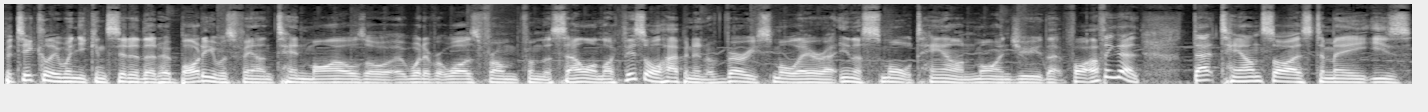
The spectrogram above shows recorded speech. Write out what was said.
Particularly when you consider that her body was found 10 miles or whatever it was from from the salon. Like this all happened in a very small area in a small town, mind you. That I think that that town size to me is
